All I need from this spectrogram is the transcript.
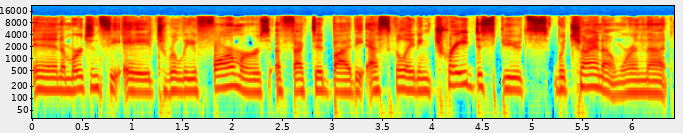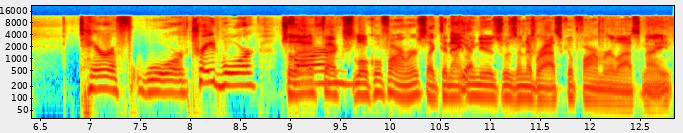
in emergency aid to relieve farmers affected by the escalating trade disputes with China. We're in that tariff war, trade war. So that affects local farmers. Like the nightly Yeah. news was a Nebraska farmer last night.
